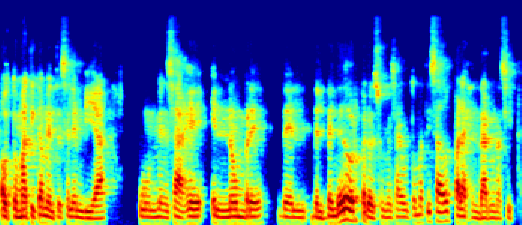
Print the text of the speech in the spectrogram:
automáticamente se le envía un mensaje en nombre del, del, vendedor, pero es un mensaje automatizado para agendar una cita.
